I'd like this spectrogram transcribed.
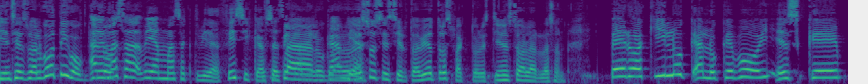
deficiencias o algo. Digo, Además había más actividad física, o sea, Claro, claro, cambia. eso sí es cierto, había otros factores, tienes toda la razón. Pero aquí lo, a lo que voy es que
